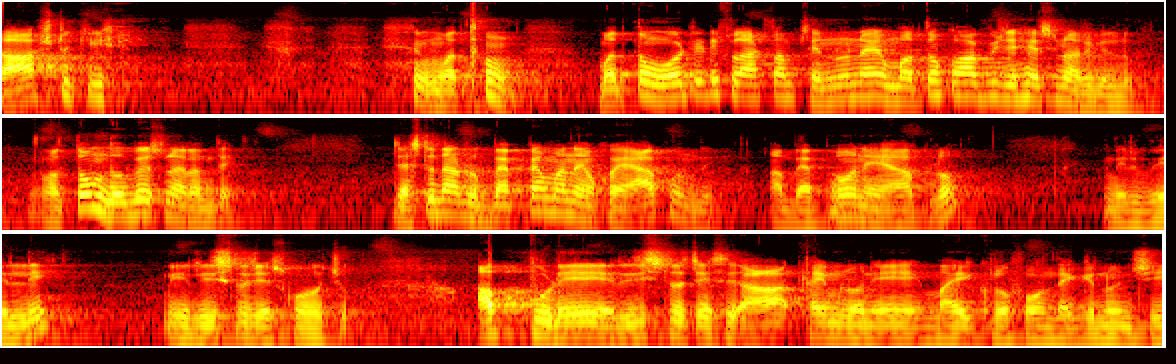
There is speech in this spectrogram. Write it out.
లాస్ట్కి మొత్తం మొత్తం ఓటీటీ ప్లాట్ఫామ్స్ ఎన్ని ఉన్నాయో మొత్తం కాపీ చేసేస్తున్నారు వీళ్ళు. మొత్తం దొబ్బేస్తున్నారు అంతే. జస్ట్ దాంట్లో బెప్పం అనే ఒక యాప్ ఉంది. ఆ బెప్పం అనే యాప్లో మీరు వెళ్ళి మీరు రిజిస్టర్ చేసుకోవచ్చు. అప్పుడే రిజిస్టర్ చేసి ఆ టైంలోనే మైక్రోఫోన్ దగ్గర నుంచి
